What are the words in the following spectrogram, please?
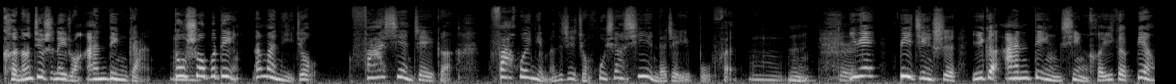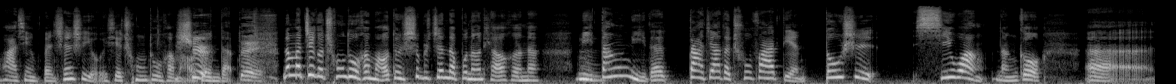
可能就是那种安定感，都说不定。那么你就发现这个，发挥你们的这种互相吸引的这一部分。嗯嗯，对，因为毕竟是一个安定性和一个变化性本身是有一些冲突和矛盾的。对，那么这个冲突和矛盾是不是真的不能调和呢？你当你的大家的出发点都是希望能够，呃，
